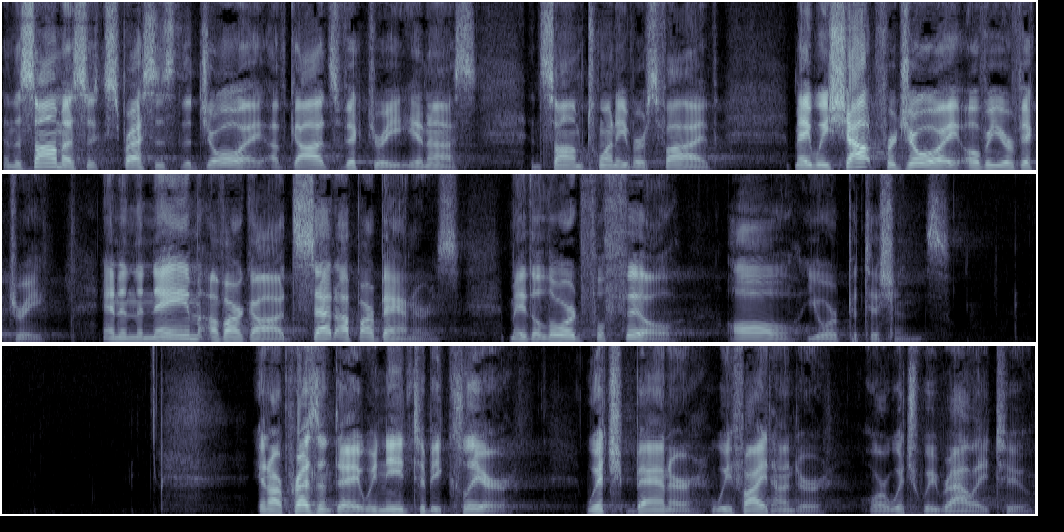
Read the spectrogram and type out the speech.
And the psalmist expresses the joy of God's victory in us in Psalm 20, verse 5. May we shout for joy over your victory, and in the name of our God, set up our banners. May the Lord fulfill all your petitions. In our present day, we need to be clear which banner we fight under or which we rally to.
